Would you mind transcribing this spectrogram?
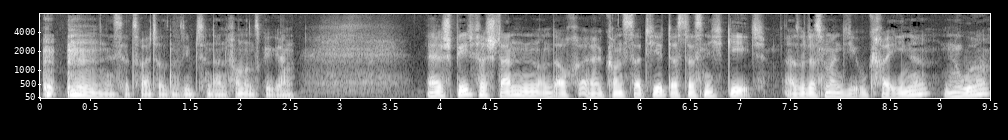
ist ja 2017 dann von uns gegangen, äh, spät verstanden und auch äh, konstatiert, dass das nicht geht. Also dass man die Ukraine nur,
